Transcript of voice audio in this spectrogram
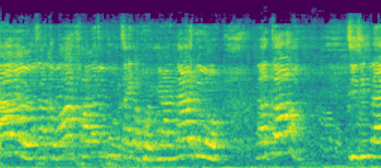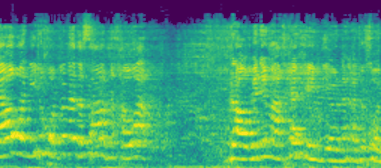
ข้าวอยู่นะคะแต่ว่าเขาภูมิใจกับผลงานน่าดู แล้วก็จริงๆแล้ววันนี้ทุกคนก็น่าจะทราบนะคะว่า เราไม่ได้มาแค่เพลงเดียวนะคะทุกคน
